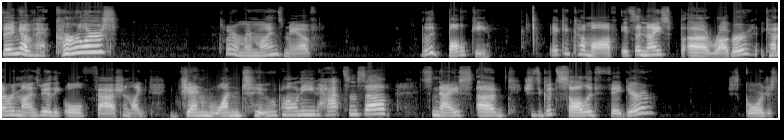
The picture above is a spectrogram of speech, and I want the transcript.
thing of curlers. That's what it reminds me of. Really bulky. It can come off. It's a nice uh, rubber. It kind of reminds me of the old fashioned, like, Gen 1 2 pony hats and stuff. It's nice. Uh, she's a good solid figure. She's gorgeous.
